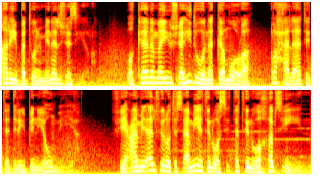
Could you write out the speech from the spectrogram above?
قريبة من الجزيرة وكان ما يشاهده ناكامورا رحلات تدريب يومية. في عام 1956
